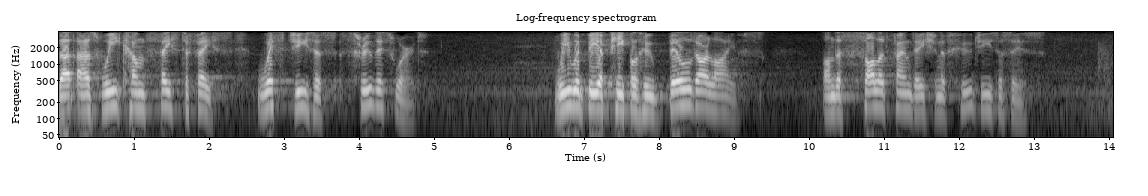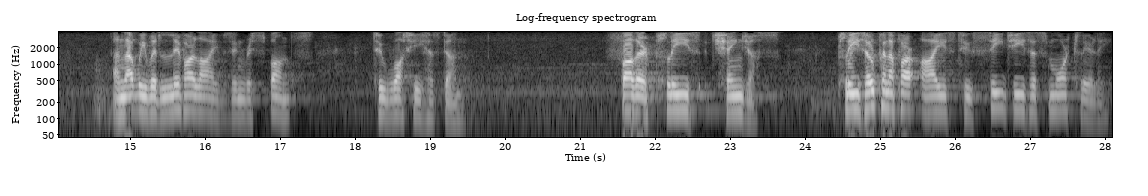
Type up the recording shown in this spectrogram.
That as we come face to face with Jesus through this word, we would be a people who build our lives on the solid foundation of who Jesus is, and that we would live our lives in response to what he has done. Father, please change us. Please open up our eyes to see Jesus more clearly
